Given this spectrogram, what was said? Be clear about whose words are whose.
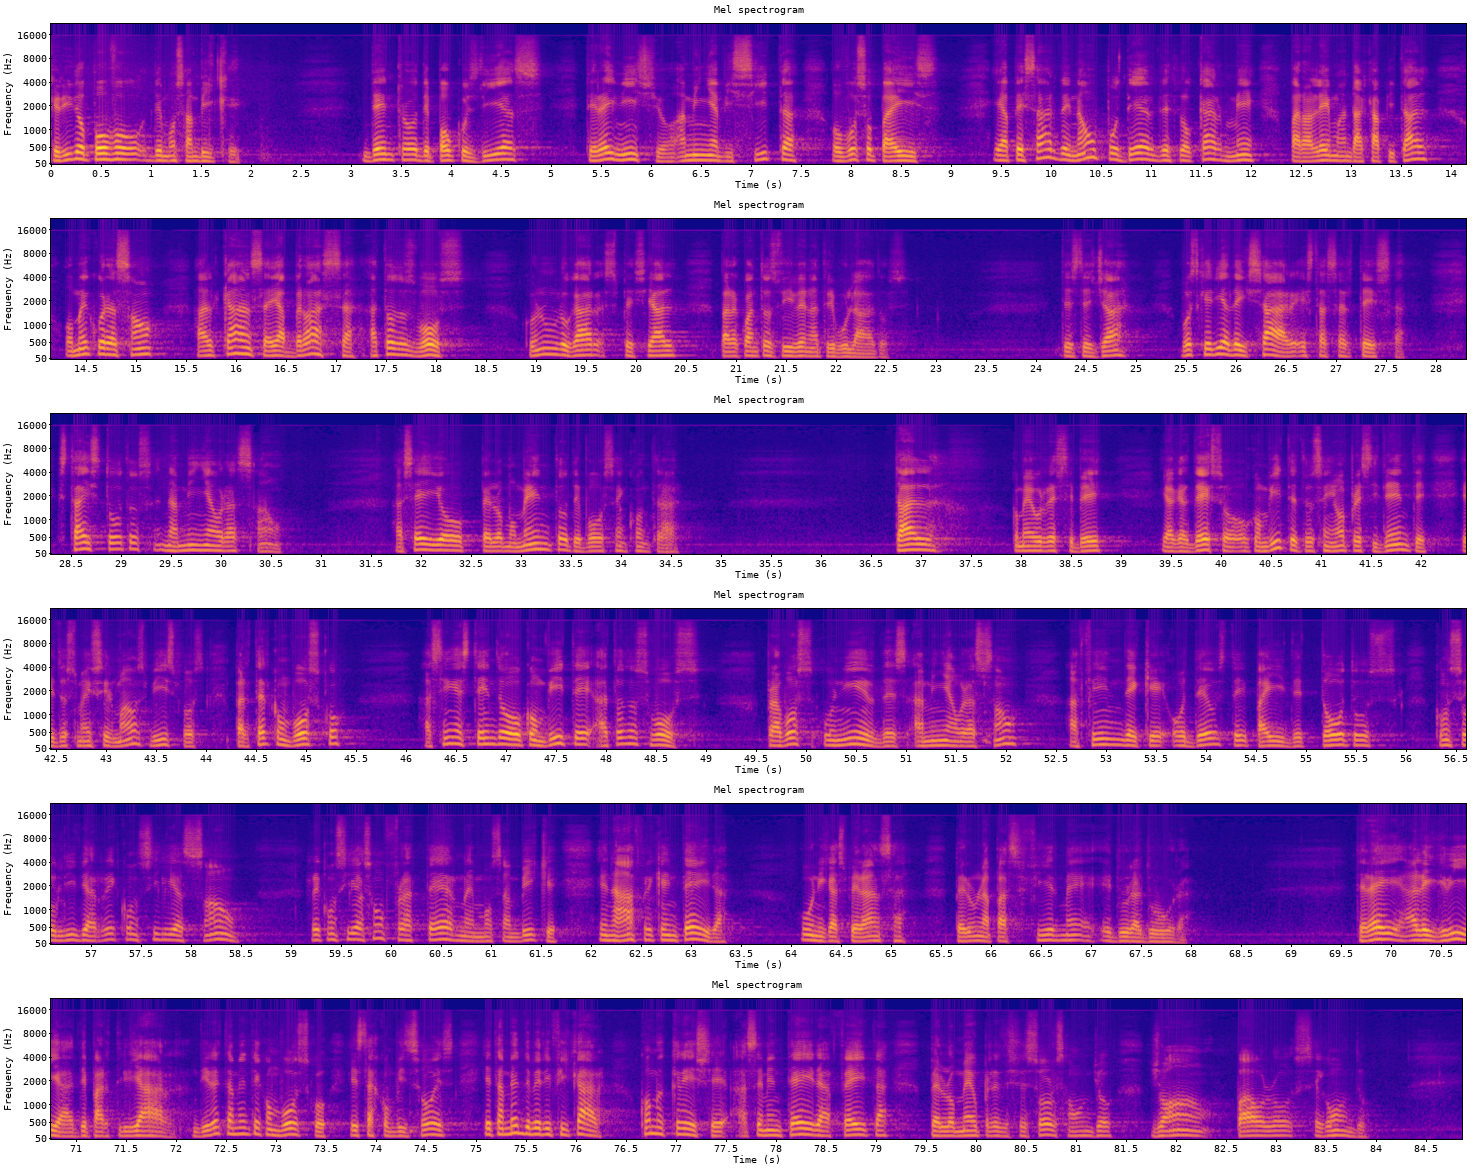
Speaker 1: Querido povo de Moçambique, dentro de poucos dias terá início a minha visita ao vosso país. E apesar de não poder deslocar-me para além da capital, o meu coração alcança e abraça a todos vós, com um lugar especial para quantos vivem atribulados. Desde já, vos queria deixar esta certeza. Estais todos na minha oração. Anseio pelo momento de vos encontrar. Tal como eu recebi e agradeço o convite do senhor presidente e dos meus irmãos bispos para ter convosco, assim estendo o convite a todos vós, para vos unirdes à minha oração, a fim de que o Deus de Pai de todos consolide a reconciliação, reconciliação fraterna em Moçambique e na África inteira, única esperança para uma paz firme e duradoura. Terei alegria de partilhar diretamente convosco estas convicções e também de verificar como cresce a sementeira feita pelo meu predecessor, São João Paulo II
